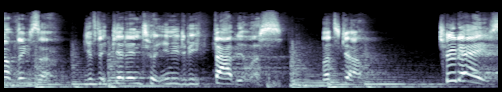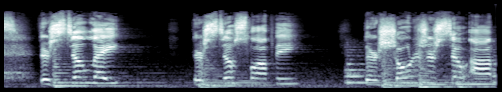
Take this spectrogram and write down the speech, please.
don't think so. You have to get into it. You need to be fabulous. Let's go. Two days. They're still late. They're still sloppy. Their shoulders are still up.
